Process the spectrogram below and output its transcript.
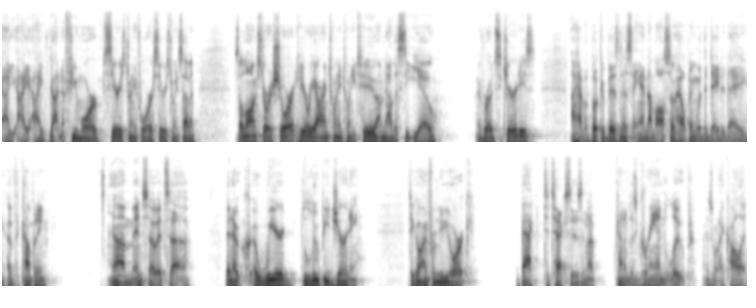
I, I I've gotten a few more Series Twenty Four, Series Twenty Seven. So long story short, here we are in 2022. I'm now the CEO of Rhodes Securities. I have a book of business, and I'm also helping with the day to day of the company. Um, and so it's uh, been a, a, weird loopy journey to going from New York back to Texas in a kind of this grand loop is what I call it.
